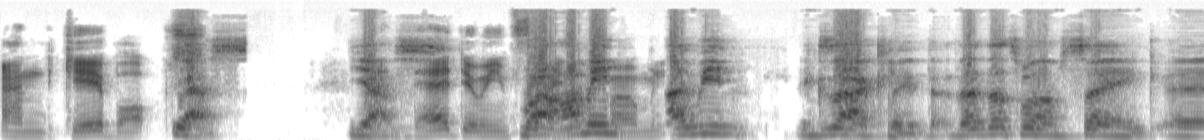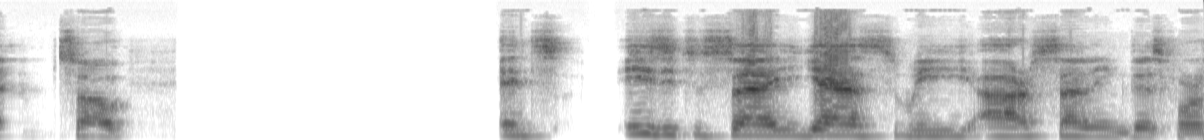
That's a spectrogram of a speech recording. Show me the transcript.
and Gearbox. yes, And yes. they're doing fine Well, at I mean, the moment. I mean, exactly. Th- that, that's what I'm saying. Uh, so it's easy to say, yes, we are selling this for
